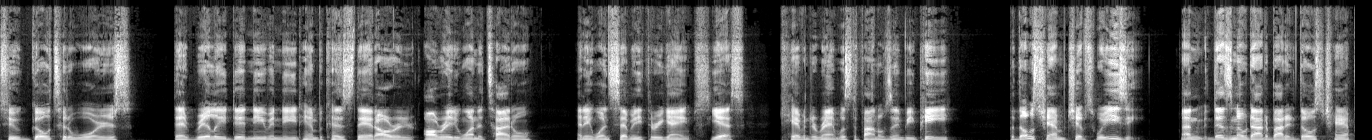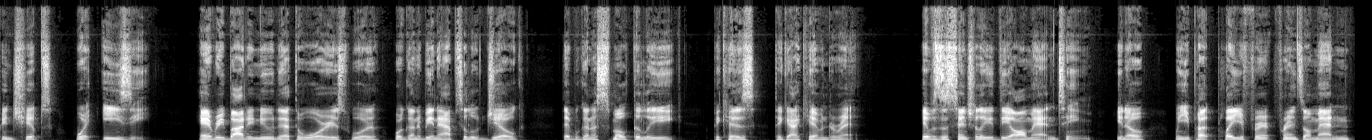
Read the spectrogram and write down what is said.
to go to the Warriors that really didn't even need him because they had already already won the title and they won 73 games. Yes, Kevin Durant was the finals MVP, but those championships were easy. And there's no doubt about it. Those championships were easy. Everybody knew that the Warriors were, were going to be an absolute joke. They were going to smoke the league because they got Kevin Durant. It was essentially the all Madden team. You know, when you play your fr- friends on Madden,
